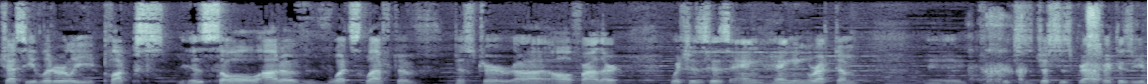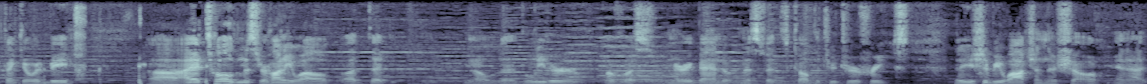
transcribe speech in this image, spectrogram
Jesse literally plucks his soul out of what's left of Mr. Uh, Allfather, which is his hang- hanging rectum, uh, which is just as graphic as you'd think it would be. Uh, I had told Mr. Honeywell uh, that you know, the leader of us merry band of misfits called the Two True Freaks, that you should be watching this show. And I,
